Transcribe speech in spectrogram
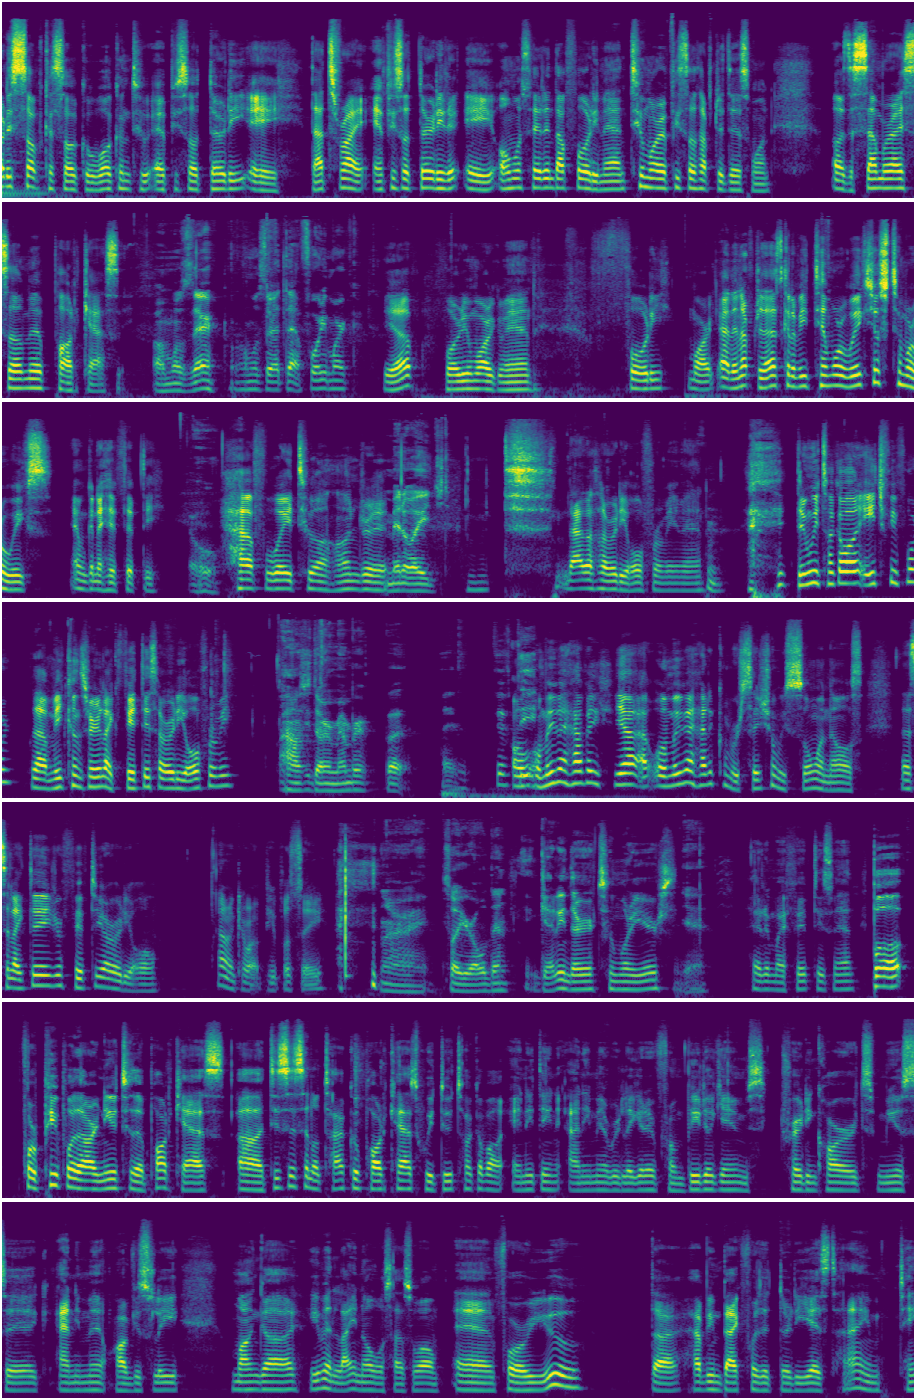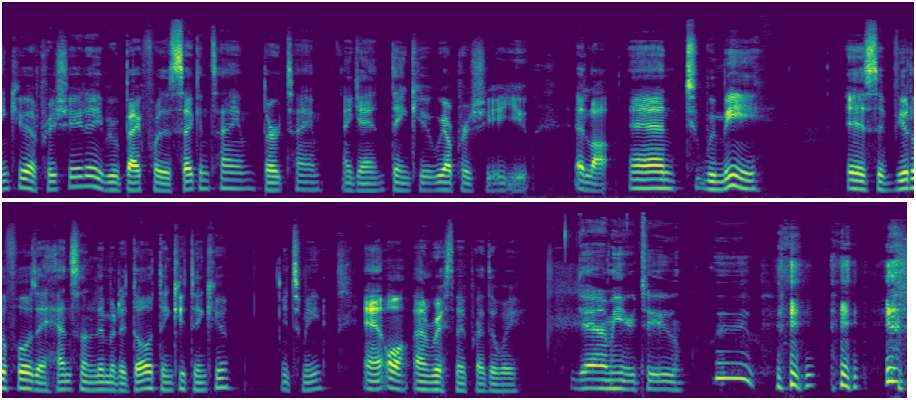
What is up, Kasoku? Welcome to episode 30A. That's right, episode 30A. Almost hitting that 40, man. Two more episodes after this one of the Samurai Summit podcast. Almost there. We're almost there at that 40 mark. Yep, 40 mark, man. 40 mark. And then after that, it's going to be 10 more weeks, just two more weeks. And I'm going to hit 50. Oh, Halfway to 100. middle aged. Nah, that's already old for me, man. Hmm. Didn't we talk about age before? That me considering like 50 is already old for me? I honestly don't remember, but hey, 50. Oh, or maybe I have a yeah. Or maybe I had a conversation with someone else that said like, "Dude, you're 50 already old." I don't care what people say. All right. So you're old then? Getting there, two more years, Yeah. heading my 50s, man. But for people that are new to the podcast, uh, this is an otaku podcast. We do talk about anything anime related, from video games, trading cards, music, anime, obviously, manga, even light novels as well. And for you that have been back for the 30th time, thank you. I appreciate it. If you're back for the second time, third time, again, thank you. We appreciate you a lot. And to, with me is the beautiful, the handsome limited dog. Thank you, thank you. It's me. And oh, and Rhythmic, by the way. Yeah, I'm here too.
